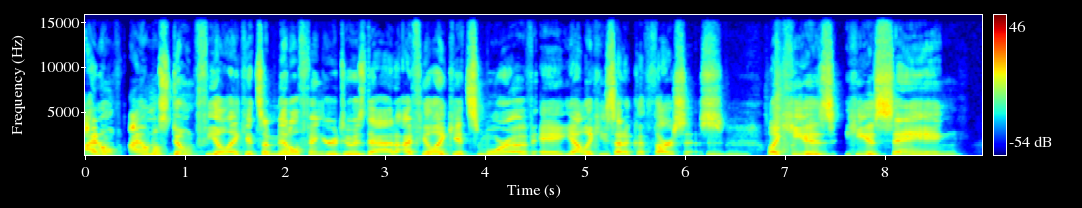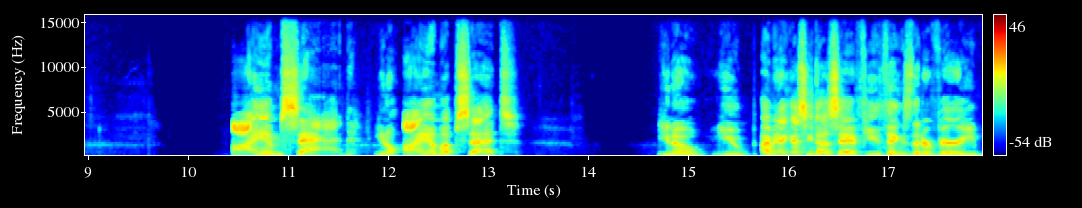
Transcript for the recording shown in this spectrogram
I don't. I almost don't feel like it's a middle finger to his dad. I feel like it's more of a yeah, like he said, a catharsis. Mm-hmm. Like he is he is saying, I am sad. You know, I am upset. You know, you. I mean, I guess he does say a few things that are very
